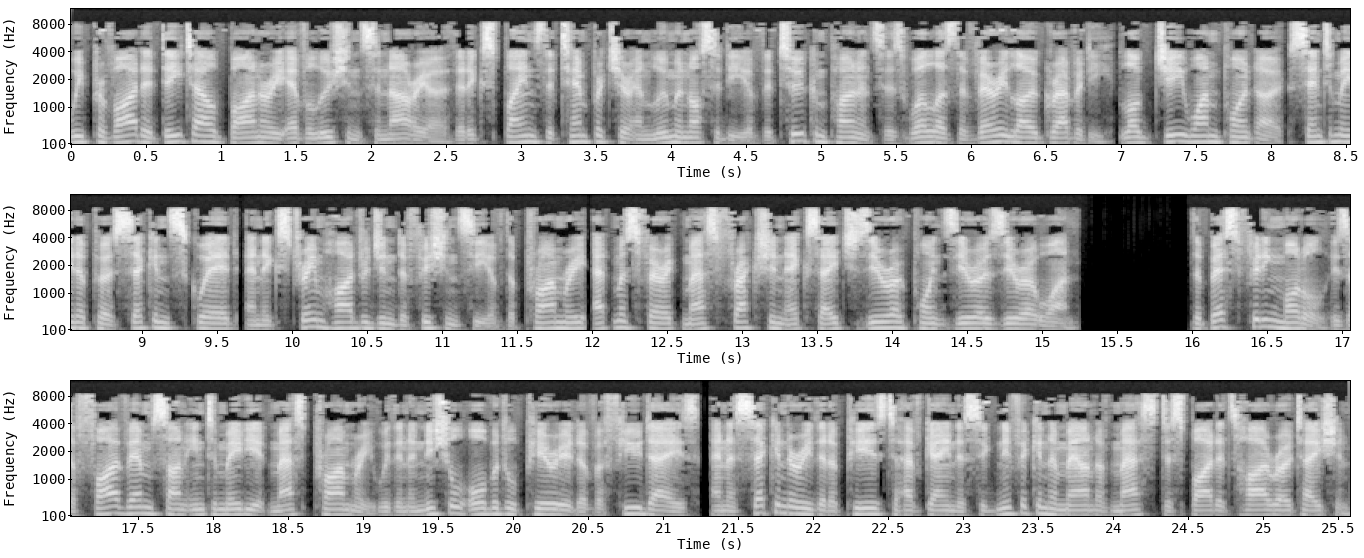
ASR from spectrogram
We provide a detailed binary evolution scenario that explains the temperature and luminosity of the two components as well as the very low gravity log G 1.0 cm per second squared and extreme hydrogen deficiency of the primary atmospheric mass fraction XH 0.001. The best fitting model is a 5M Sun intermediate mass primary with an initial orbital period of a few days, and a secondary that appears to have gained a significant amount of mass despite its high rotation.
